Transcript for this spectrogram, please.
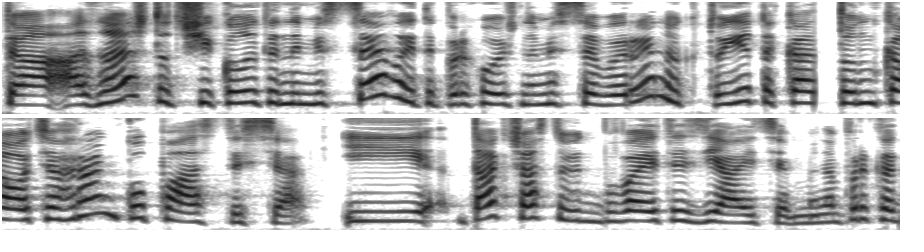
Та а знаєш, тут ще коли ти не місцевий, ти приходиш на місцевий ринок, то є така тонка оця грань попастися, і так часто відбувається з яйцями. Наприклад,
